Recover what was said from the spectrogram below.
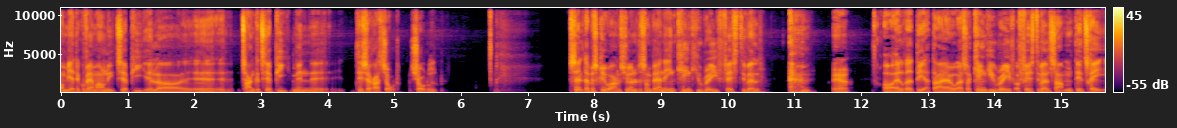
om ja, det kunne være magnetterapi eller øh, tanketerapi, men øh, det ser ret sjovt, sjovt ud. Selv der beskriver arrangørerne det som værende en kinky rave festival. Ja. Og allerede der, der er jo altså kinky, rave og festival sammen. Det er tre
